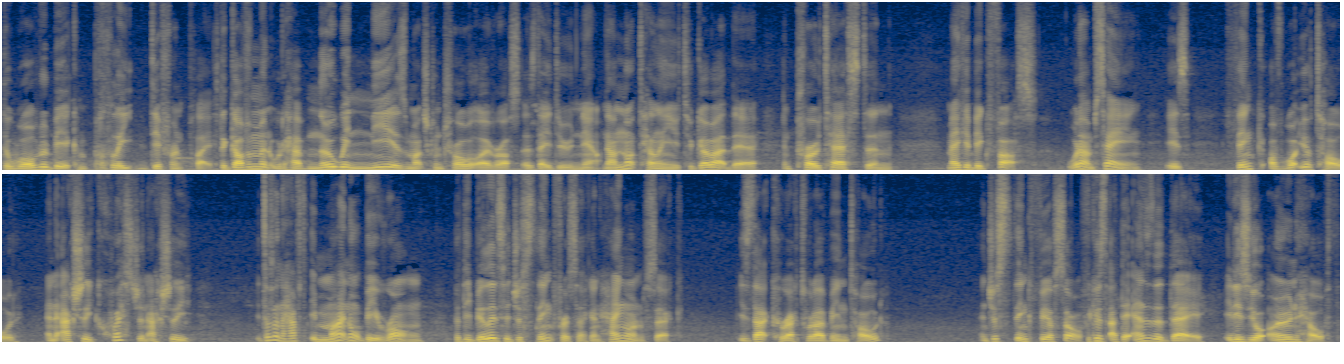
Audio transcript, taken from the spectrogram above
the world would be a complete different place. The government would have nowhere near as much control over us as they do now. Now, I'm not telling you to go out there and protest and make a big fuss. What I'm saying is think of what you're told and actually question, actually it doesn't have to, it might not be wrong, but the ability to just think for a second, hang on a sec, is that correct what I've been told? And just think for yourself. Because at the end of the day, it is your own health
